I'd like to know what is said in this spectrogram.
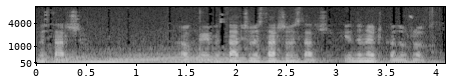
Wystarczy. Ok, wystarczy, wystarczy, wystarczy. Jedyneczka do przodu.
